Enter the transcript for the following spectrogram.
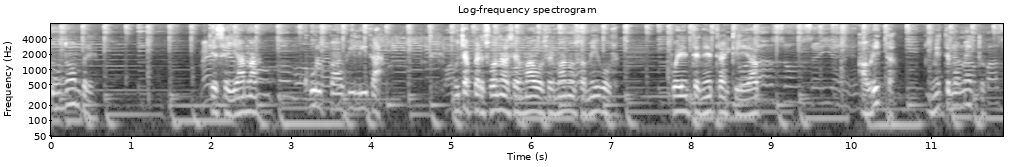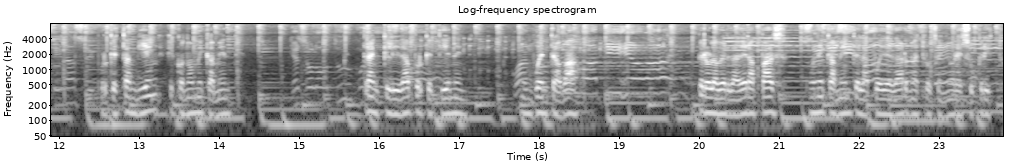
un nombre que se llama culpabilidad. Muchas personas, hermanos, hermanos, amigos, pueden tener tranquilidad ahorita, en este momento, porque están bien económicamente. Tranquilidad porque tienen un buen trabajo. Pero la verdadera paz únicamente la puede dar nuestro Señor Jesucristo,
